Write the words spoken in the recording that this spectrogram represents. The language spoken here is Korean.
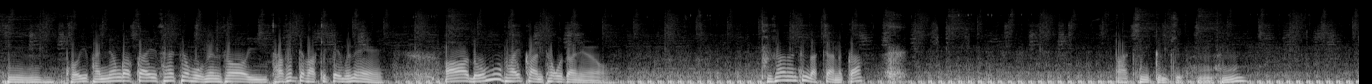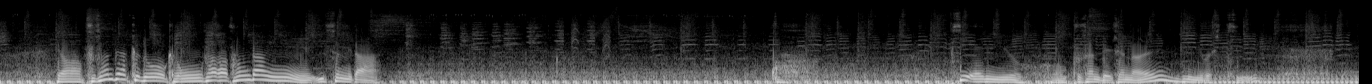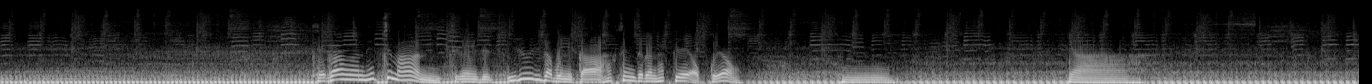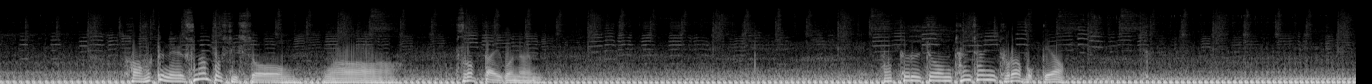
음, 거의 반년 가까이 살펴보면서 이 다섯 대 봤기 때문에 아, 너무 바이크 안 타고 다녀요. 부산은 좀 낫지 않을까? 아, 진입금지. 야, 부산대학교도 경사가 상당히 있습니다. PNU 어, 부산 내셔널 유니버시티 개강은 했지만 지금 이제 일요일이다 보니까 학생들은 학교에 없고요. 음, 야, 아, 학교 내에 순환버스 있어. 와, 부럽다 이거는. 학교를 좀 천천히 돌아볼게요.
